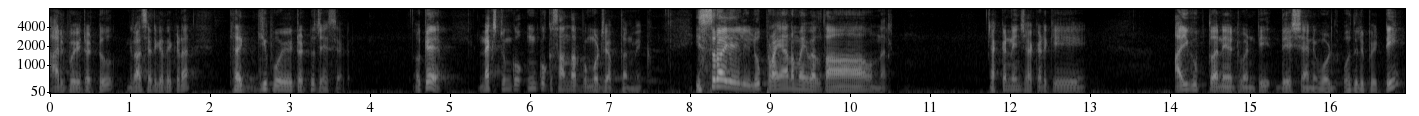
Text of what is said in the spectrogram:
ఆరిపోయేటట్టు రాశాడు కదా ఇక్కడ తగ్గిపోయేటట్టు చేశాడు. ఓకే? నెక్స్ట్ ఇంకో ఇంకొక సందర్భం కూడా చెప్తాను మీకు. ఇస్రాయేలీలు ప్రయాణమై వెళ్తా ఉన్నారు. ఎక్కడి నుంచి ఎక్కడికి? ఐగుప్తు అనేటువంటి దేశాన్ని వదిలిపెట్టి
